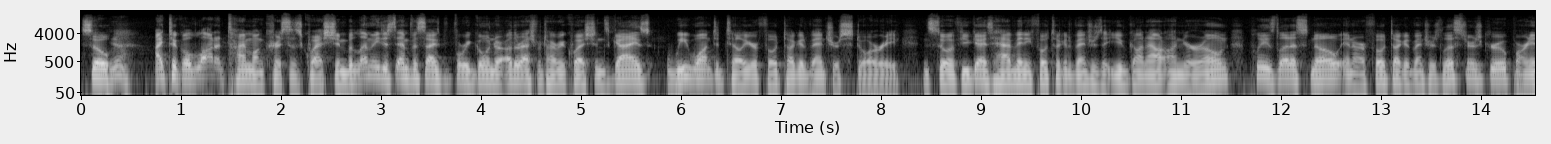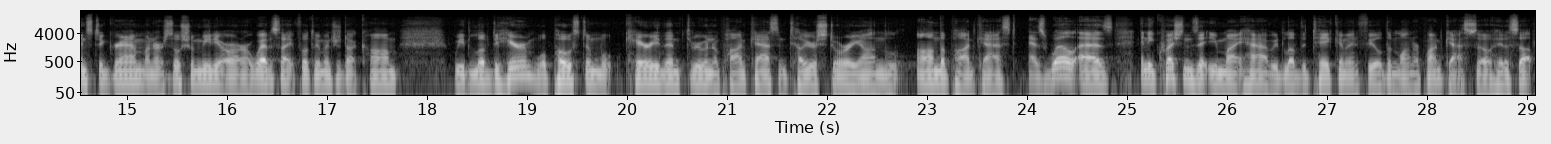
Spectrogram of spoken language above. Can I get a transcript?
So yeah. I took a lot of time on Chris's question, but let me just emphasize before we go into our other astrophotography questions, guys, we want to tell your photog adventure story. And so if you guys have any photog adventures that you've gone out on your own, please let us know in our Photog Adventures listeners group, or on Instagram, on our social media, or on our website, photogadventures.com. We'd love to hear them. We'll post them. We'll carry them through in a podcast and tell your story on on the podcast, as well as any questions that you might have. We'd love to take them and field them on our podcast. So hit us up.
